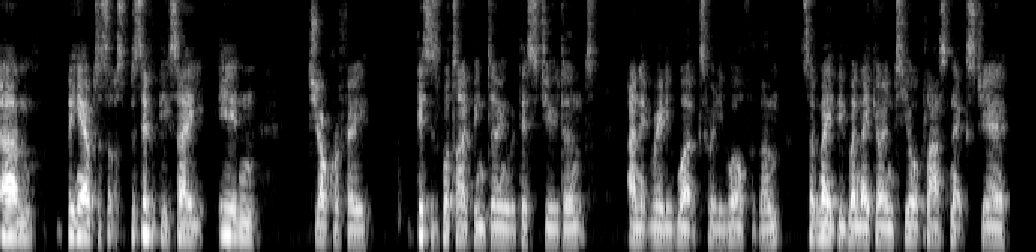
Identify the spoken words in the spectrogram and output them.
um, being able to sort of specifically say in geography, this is what I've been doing with this student and it really works really well for them. So maybe when they go into your class next year,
